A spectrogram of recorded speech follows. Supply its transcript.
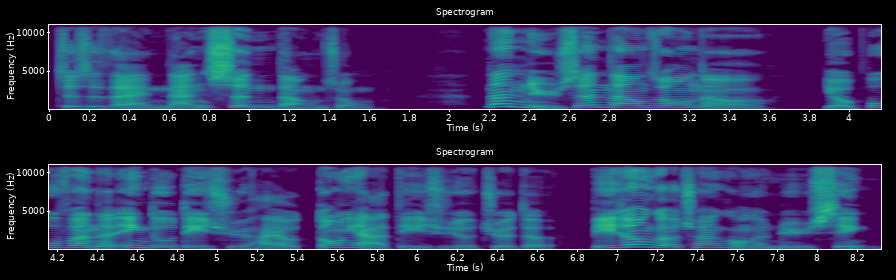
这是在男生当中。那女生当中呢，有部分的印度地区还有东亚地区就觉得鼻中隔穿孔的女性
